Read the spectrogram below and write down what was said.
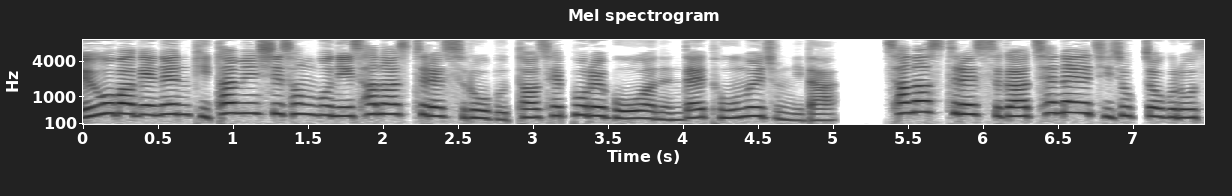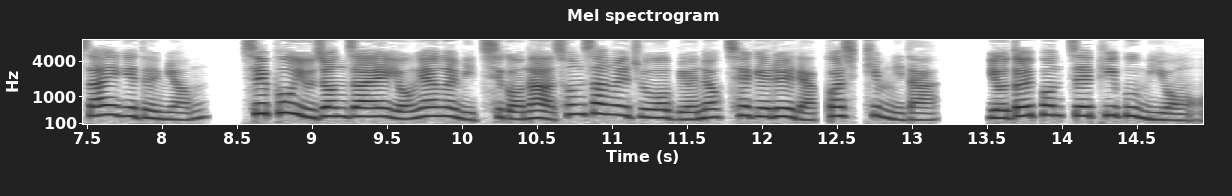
애호박에는 비타민C 성분이 산화 스트레스로부터 세포를 보호하는 데 도움을 줍니다. 산화 스트레스가 체내에 지속적으로 쌓이게 되면 세포 유전자에 영향을 미치거나 손상을 주어 면역 체계를 약화시킵니다. 여덟 번째 피부 미용.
